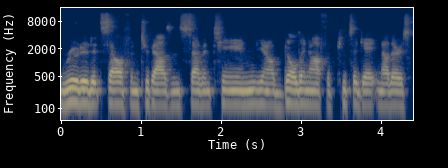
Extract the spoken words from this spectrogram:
rooted itself in 2017, you know, building off of PizzaGate and others.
